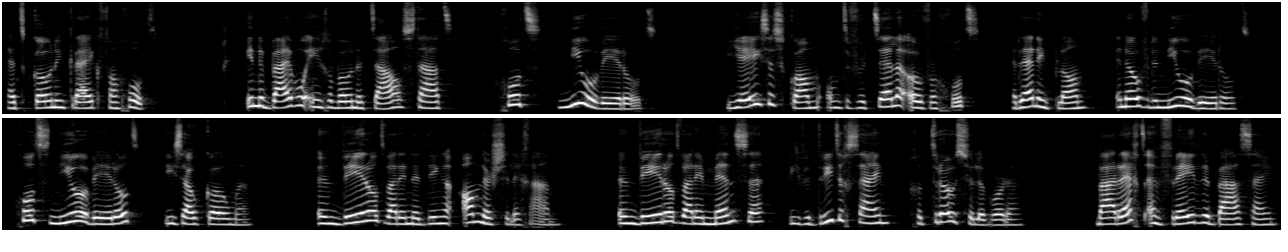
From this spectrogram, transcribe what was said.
het koninkrijk van God. In de Bijbel in gewone taal staat Gods nieuwe wereld. Jezus kwam om te vertellen over Gods reddingplan en over de nieuwe wereld. Gods nieuwe wereld die zou komen. Een wereld waarin de dingen anders zullen gaan. Een wereld waarin mensen die verdrietig zijn getroost zullen worden. Waar recht en vrede de baas zijn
